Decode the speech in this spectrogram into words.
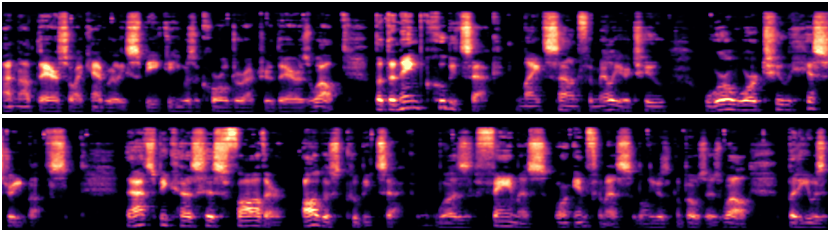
I'm not there, so I can't really speak. He was a choral director there as well. But the name Kubizek might sound familiar to World War II history buffs. That's because his father, August Kubizek, was famous or infamous, well, he was a composer as well, but he was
